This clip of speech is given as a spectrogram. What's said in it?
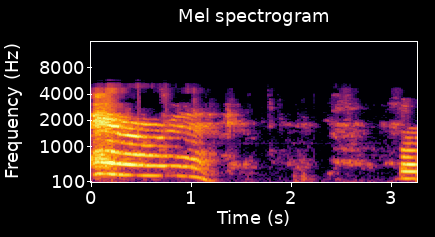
Eric! 13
